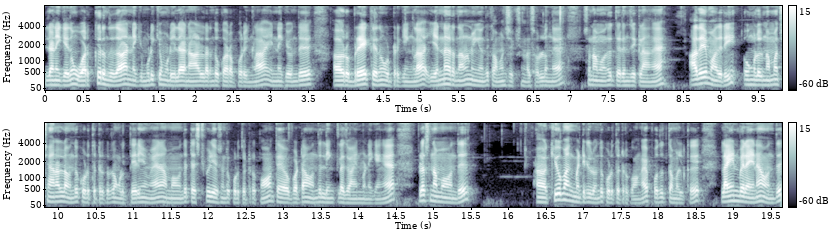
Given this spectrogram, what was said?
இல்லை இன்றைக்கி எதுவும் ஒர்க் இருந்ததா? இன்றைக்கி முடிக்க முடியல நாளிலேருந்து உட்கார போகிறீங்களா இன்றைக்கி வந்து ஒரு பிரேக் எதுவும் விட்ருக்கீங்களா என்ன இருந்தாலும் நீங்கள் வந்து கமெண்ட் செக்ஷனில் சொல்லுங்கள் ஸோ நம்ம வந்து தெரிஞ்சுக்கலாங்க. அதே மாதிரி உங்களுக்கு நம்ம சேனலில் வந்து கொடுத்துட்ருக்குறது உங்களுக்கு தெரியுங்க. நம்ம வந்து டெஸ்ட் வீடியோஸ் வந்து கொடுத்துட்ருக்கோம் தேவைப்பட்டால் வந்து லிங்க்கில் ஜாயின் பண்ணிக்கோங்க. ப்ளஸ் நம்ம வந்து கியூபேங்க் மெட்டீரியல் வந்து கொடுத்துட்ருக்கோங்க பொது தமிழுக்கு லைன் பை லைனாக வந்து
